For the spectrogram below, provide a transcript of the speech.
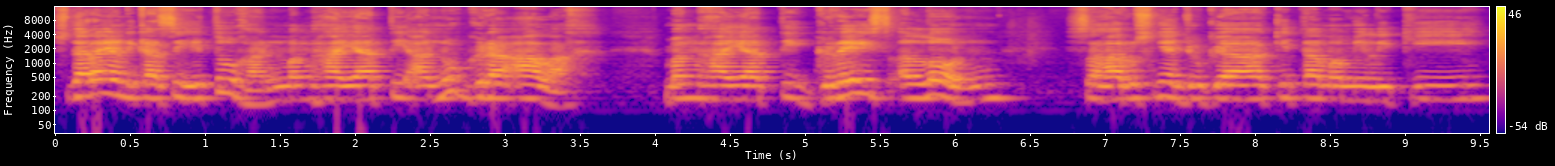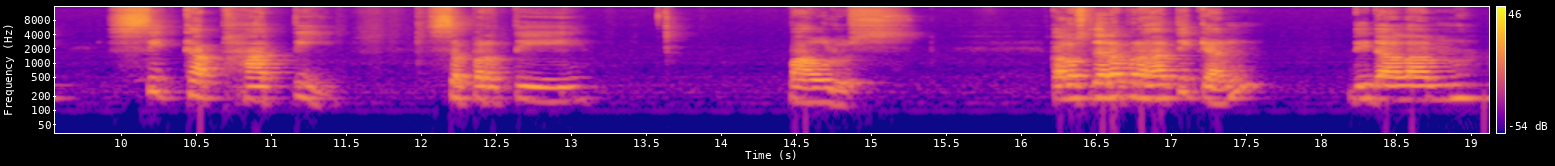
Saudara yang dikasihi Tuhan menghayati anugerah Allah, menghayati grace alone, seharusnya juga kita memiliki sikap hati seperti Paulus. Kalau saudara perhatikan di dalam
